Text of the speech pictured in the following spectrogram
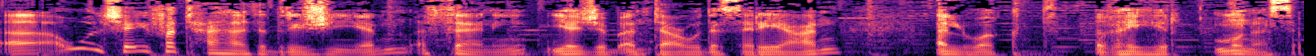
آه، أول شيء فتحها تدريجيا الثاني يجب أن تعود سريعا الوقت غير مناسب.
